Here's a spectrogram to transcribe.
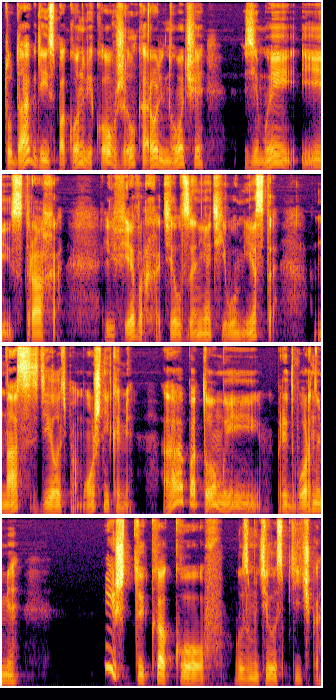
туда, где испокон веков жил король ночи зимы и страха. Лефевр хотел занять его место, нас сделать помощниками, а потом и придворными. «Ишь ты каков!» — возмутилась птичка.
